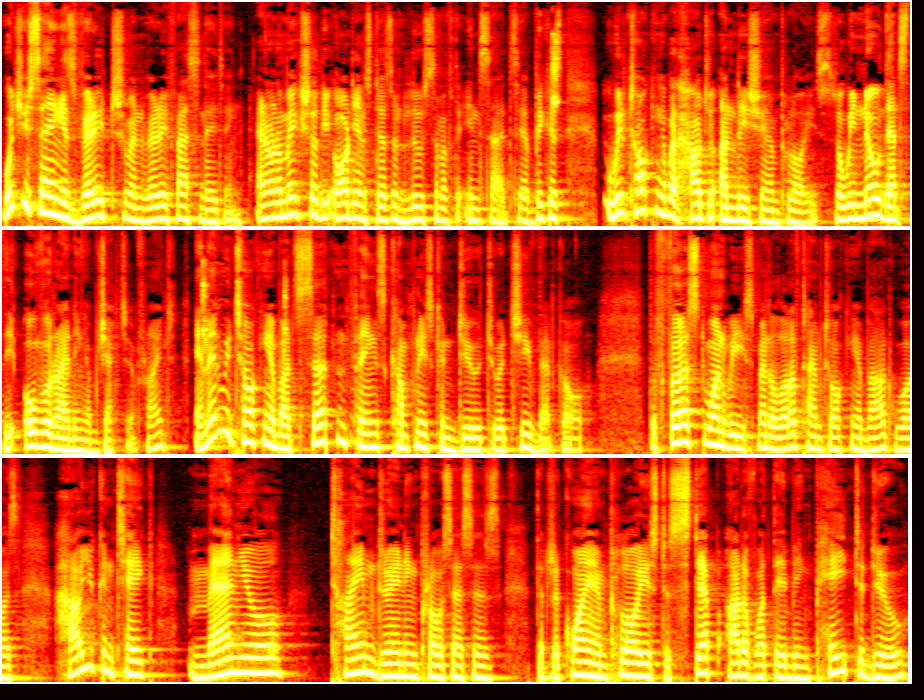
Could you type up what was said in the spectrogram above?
What you're saying is very true and very fascinating. And I want to make sure the audience doesn't lose some of the insights here because we're talking about how to unleash your employees. So we know that's the overriding objective, right? And then we're talking about certain things companies can do to achieve that goal. The first one we spent a lot of time talking about was how you can take manual time draining processes that require employees to step out of what they're being paid to do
